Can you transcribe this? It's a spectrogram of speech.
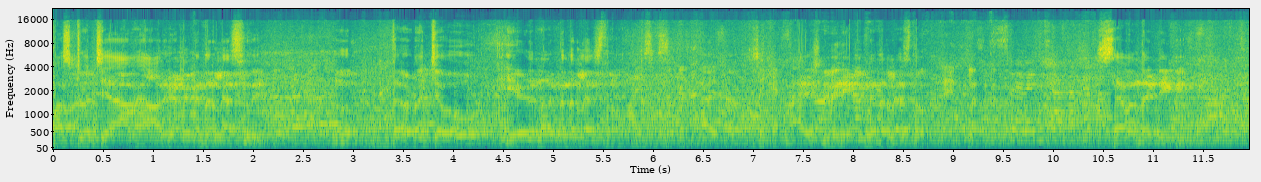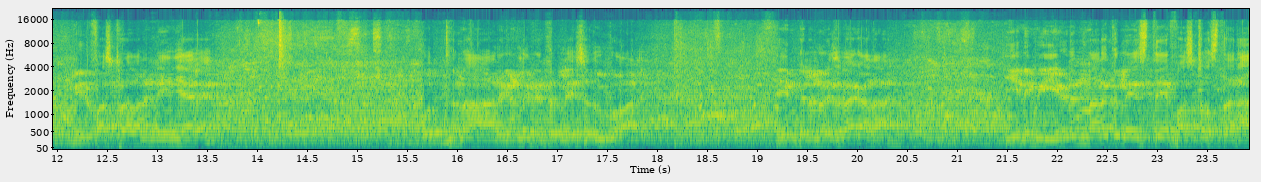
ఫస్ట్ వచ్చే ఆమె ఆరు గంటలకు నిద్రలేస్తుంది నువ్వు థర్డ్ వచ్చావు ఏడున్నరకు నిద్రలేస్తున్నావు ఆయుష్ నువ్వు ఎన్ని గంటలకు నిద్రలేస్తావు సెవెన్ థర్టీకి. మీరు ఫస్ట్ రావాలంటే ఏం చేయాలి పొద్దున్న ఆరు గంటలకు నిద్ర లేచి చదువుకోవాలి ఏం పిల్లలు నిజమే కదా ఎనిమిది ఏడున్నరకు లేస్తే ఫస్ట్ వస్తారా?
